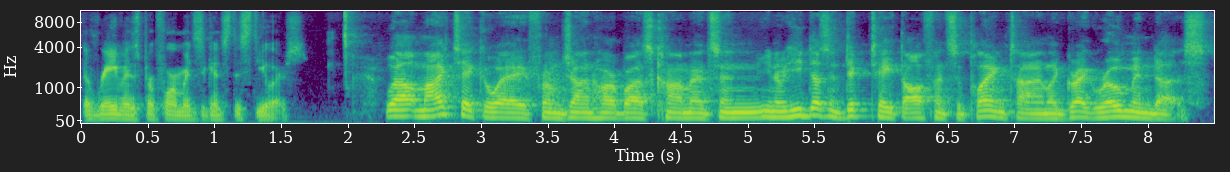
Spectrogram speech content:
the Ravens' performance against the Steelers? Well, my takeaway from John Harbaugh's comments, and you know, he doesn't dictate the offensive playing time like Greg Roman does,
